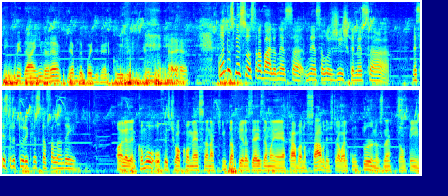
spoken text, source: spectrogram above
tem que cuidar ainda, né? Mesmo depois de velho, cuida. Quantas pessoas trabalham nessa, nessa logística, nessa, nessa estrutura que você está falando aí? Olha, Dani, como o festival começa na quinta-feira às 10 da manhã e acaba no sábado, a gente trabalha com turnos, né? Então tem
